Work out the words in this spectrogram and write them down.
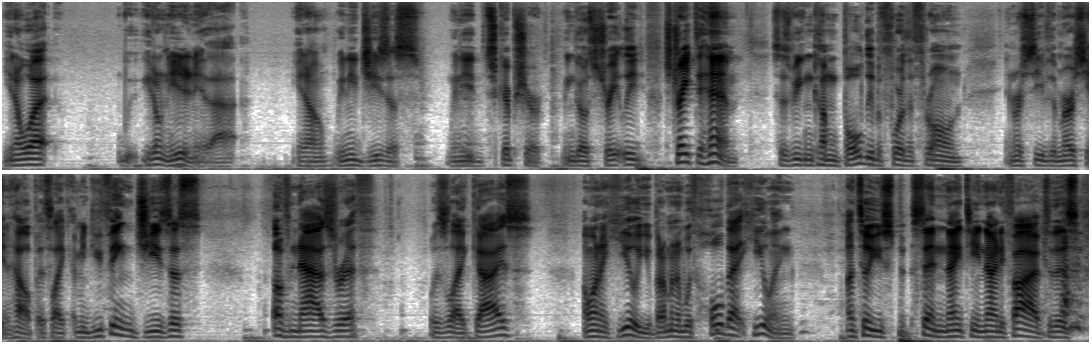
you know what? You don't need any of that. You know, we need Jesus. We need Scripture. We can go straightly straight to Him. It says we can come boldly before the throne and receive the mercy and help. It's like, I mean, do you think Jesus of Nazareth was like, guys, I want to heal you, but I'm going to withhold that healing until you sp- send 1995 to this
